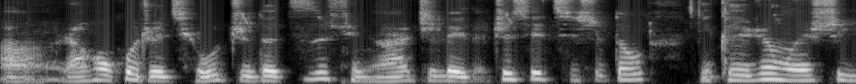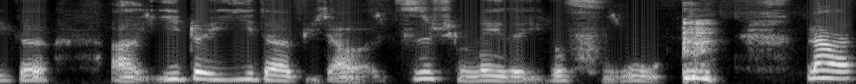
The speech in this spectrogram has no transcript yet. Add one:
啊，然后或者求职的咨询啊之类的，这些其实都你可以认为是一个呃一对一的比较咨询类的一个服务。那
